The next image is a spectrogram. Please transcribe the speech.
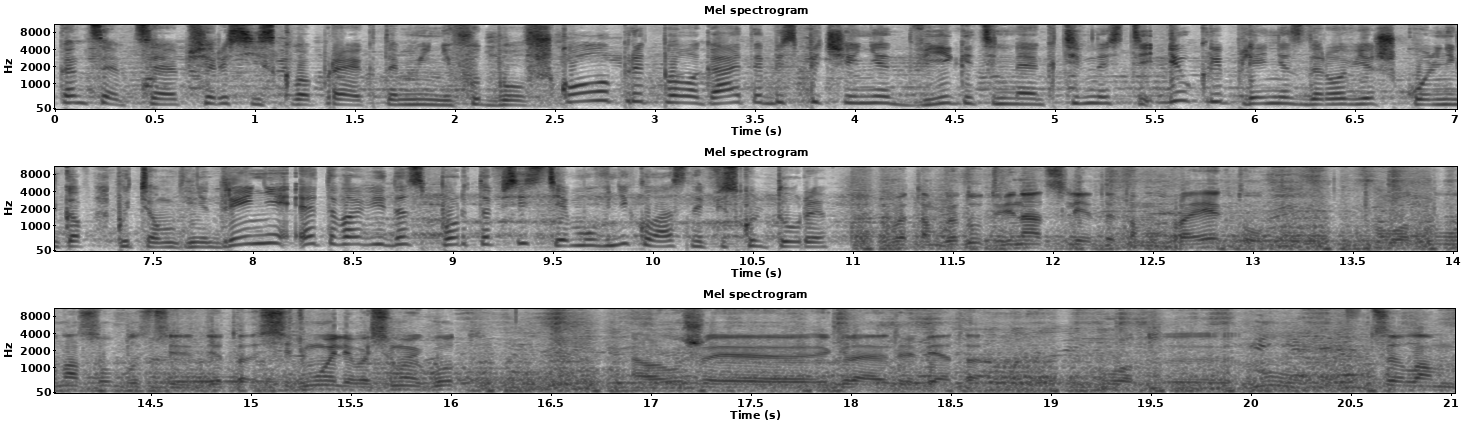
Концепция общероссийского проекта «Мини-футбол в школу» предполагает обеспечение двигательной активности и укрепление здоровья школьников путем внедрения этого вида спорта в систему внеклассной физкультуры. В этом году 12 лет этому проекту. Вот. Ну, у нас в области где-то седьмой или восьмой год а, уже играют ребята. Вот. Э, ну, целом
